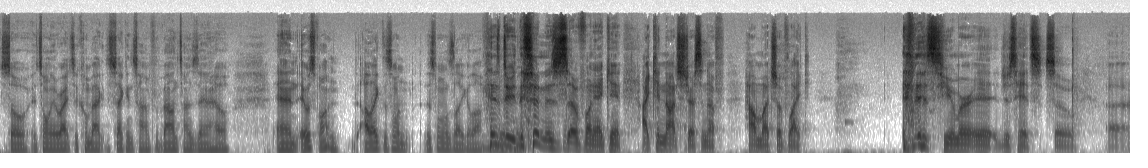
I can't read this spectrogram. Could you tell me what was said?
so it's only right to come back the second time for Valentine's Day in Hell, and it was fun. I like this one. This one was like a lot. This dude, this one is so funny. I can't, I cannot stress enough how much of like this humor it just hits so uh,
